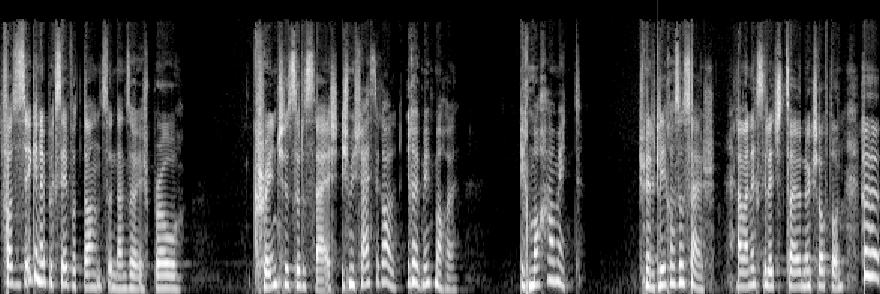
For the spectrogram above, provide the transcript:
Falls es irgendjemand sieht, der tanzt und dann so ist, Bro, cringe, dass du das sagst, ist mir scheißegal. Ich will mitmachen. Ich mache auch mit. Ist mir gleich, was du sagst. Auch wenn ich es die letzten zwei Jahre nicht geschafft habe.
